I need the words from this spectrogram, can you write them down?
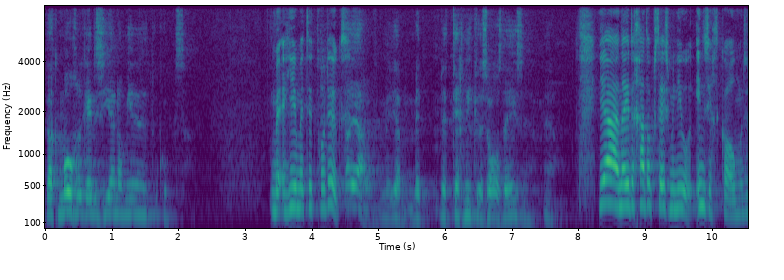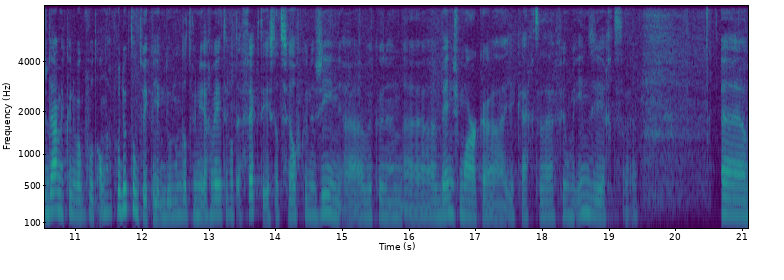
welke mogelijkheden zie jij nog meer in de toekomst? Hier met dit product. Nou ja, ja met, met technieken zoals deze. Ja. Ja, nee, er gaat ook steeds meer nieuw inzicht komen. Dus daarmee kunnen we ook bijvoorbeeld andere productontwikkeling doen. Omdat we nu echt weten wat de effect is. Dat zelf kunnen zien. Eh, we kunnen eh, benchmarken. Je krijgt veel meer inzicht. Eh, ehm,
